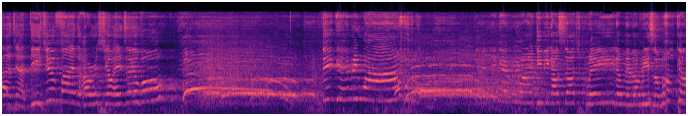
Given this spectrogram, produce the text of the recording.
大家，Did you find our show enjoyable? Thank you everyone. Thank you everyone giving us such great memories of Hong Kong.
